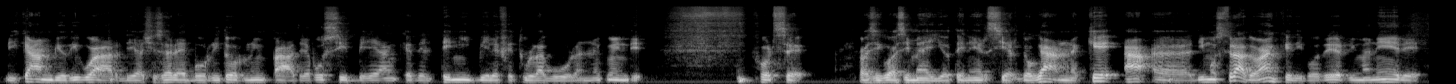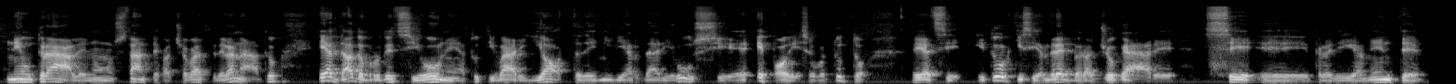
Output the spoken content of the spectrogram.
di cambio di guardia ci sarebbe un ritorno in patria possibile anche del temibile Fethullah Gulen, quindi forse quasi quasi meglio tenersi Erdogan che ha eh, dimostrato anche di poter rimanere neutrale nonostante faccia parte della Nato e ha dato protezione a tutti i vari yacht dei miliardari russi e, e poi soprattutto ragazzi i turchi si andrebbero a giocare se eh, praticamente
